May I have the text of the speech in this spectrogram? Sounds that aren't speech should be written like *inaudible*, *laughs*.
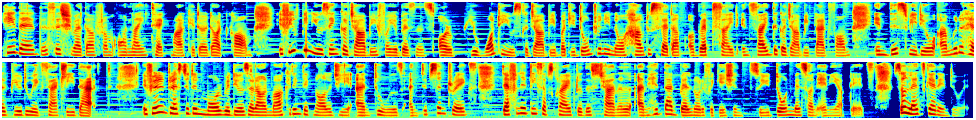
Hey there, this is Shweta from OnlineTechMarketer.com. If you've been using Kajabi for your business or you want to use Kajabi but you don't really know how to set up a website inside the Kajabi platform, in this video I'm going to help you do exactly that. If you're interested in more videos around marketing technology and tools and tips and tricks, definitely subscribe to this channel and hit that bell notification so you don't miss on any updates. So let's get into it.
